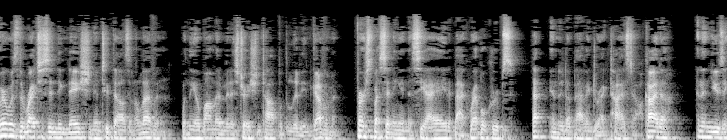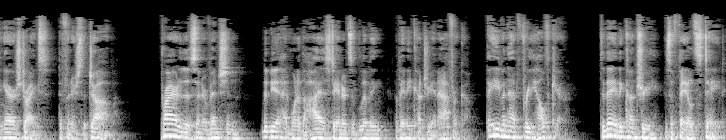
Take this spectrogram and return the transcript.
Where was the righteous indignation in 2011 when the Obama administration toppled the Libyan government? First by sending in the CIA to back rebel groups that ended up having direct ties to Al Qaeda, and then using airstrikes to finish the job. Prior to this intervention, Libya had one of the highest standards of living of any country in Africa. They even had free health care. Today, the country is a failed state,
